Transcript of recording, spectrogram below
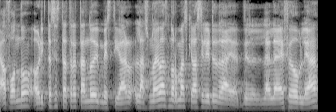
a fondo, ahorita se está tratando de investigar las nuevas normas que va a salir de la, de la, la FAA,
